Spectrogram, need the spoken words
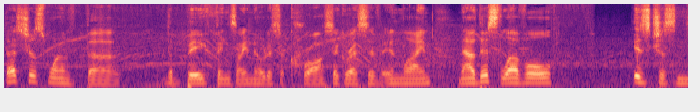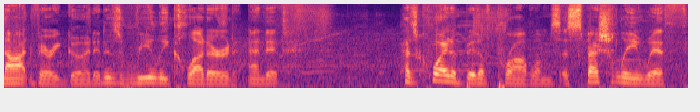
that's just one of the the big things I notice across aggressive inline. Now this level is just not very good. It is really cluttered and it has quite a bit of problems, especially with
